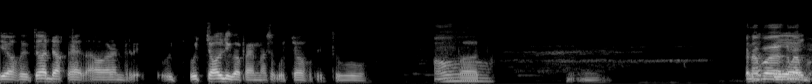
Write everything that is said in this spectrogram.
Iya waktu itu ada kayak tawaran dari Ucol juga pengen masuk Ucol waktu itu. Oh. Buat- Mm. Kenapa Iya, kenapa?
